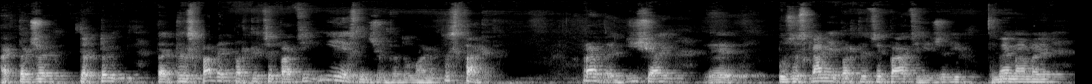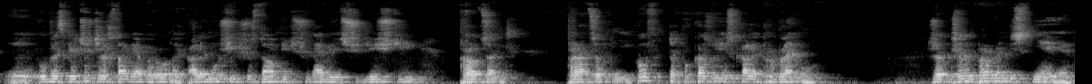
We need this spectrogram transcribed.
Tak, także to, to, ten spadek partycypacji nie jest niczym wydumany, to jest fakt. Prawda, dzisiaj y, uzyskanie partycypacji, jeżeli my mamy, y, ubezpieczyciel stawia warunek, ale musi przystąpić przynajmniej 30% pracowników, to pokazuje skalę problemu, że, że ten problem istnieje.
